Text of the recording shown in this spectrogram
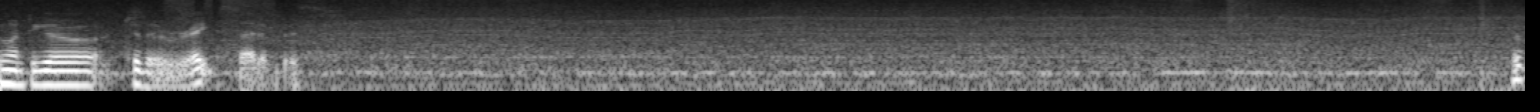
We want to go to the right side of this. Oop.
